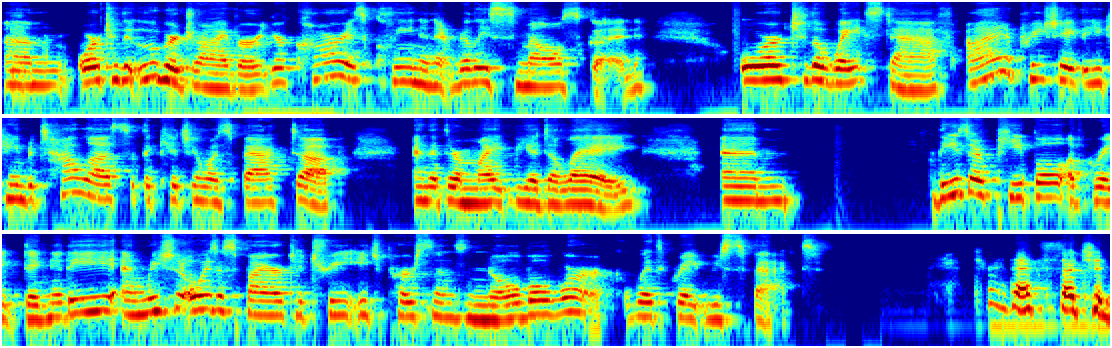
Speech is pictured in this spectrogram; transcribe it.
Um, or to the Uber driver, your car is clean and it really smells good. Or to the wait staff, I appreciate that you came to tell us that the kitchen was backed up and that there might be a delay. And these are people of great dignity, and we should always aspire to treat each person's noble work with great respect. That's such a,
